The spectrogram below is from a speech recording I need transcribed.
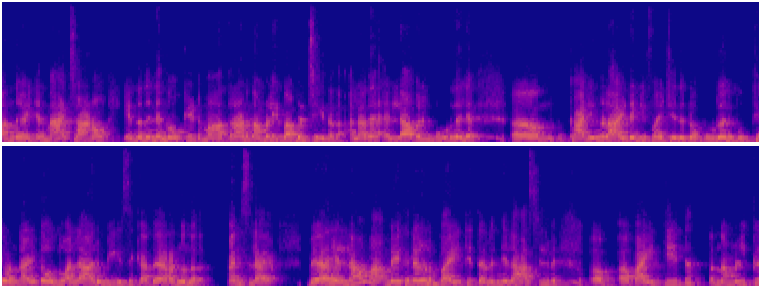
വന്നു കഴിഞ്ഞാൽ മാച്ച് ആണോ എന്നതിനെ നോക്കിയിട്ട് മാത്രമാണ് നമ്മൾ ഈ ബബിൾ ചെയ്യുന്നത്. അല്ലാതെ എല്ലാവരും കൂടുതൽ കാര്യങ്ങൾ ഐഡന്റിഫൈ ചെയ്തിട്ടോ കൂടുതൽ ബുദ്ധി ഉണ്ടായിട്ടോ ഒന്നും അല്ല ആരും ബി എസ് സിക്കകത്ത് ഇറങ്ങുന്നത്. മനസ്സിലായോ? വേറെ എല്ലാ മേഖലകളും പയറ്റി തെളിഞ്ഞ് ലാസ്റ്റിൽ പയറ്റിയിട്ട് നമ്മൾക്ക്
